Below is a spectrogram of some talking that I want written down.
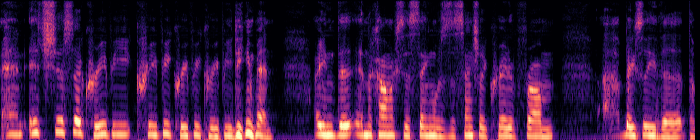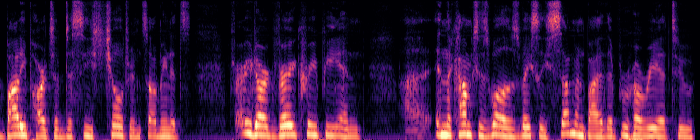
and it's just a creepy, creepy, creepy, creepy demon. I mean, the, in the comics, this thing was essentially created from uh, basically the, the body parts of deceased children. So, I mean, it's very dark, very creepy, and uh, in the comics as well, it was basically summoned by the Brujeria to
